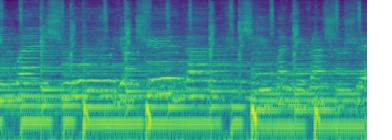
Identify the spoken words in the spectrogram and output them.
因为书有趣了，喜欢你让数学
